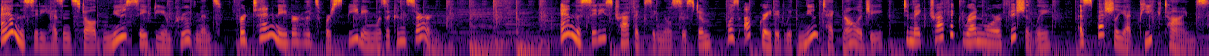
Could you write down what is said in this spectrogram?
And the city has installed new safety improvements for 10 neighborhoods where speeding was a concern the city's traffic signal system was upgraded with new technology to make traffic run more efficiently, especially at peak times.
